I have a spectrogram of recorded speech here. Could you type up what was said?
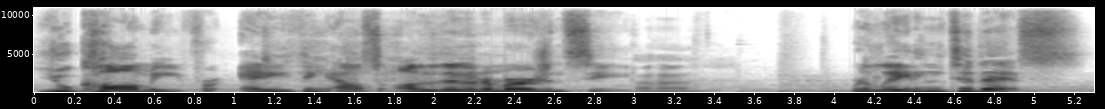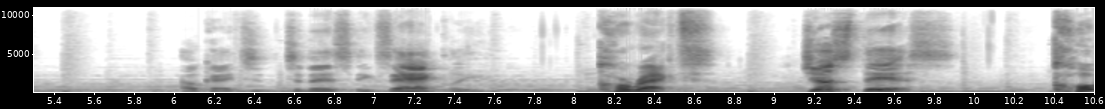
you call me for anything else other than an emergency Uh huh. relating to this, Okay, to, to this exactly. correct. Just this. Co-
